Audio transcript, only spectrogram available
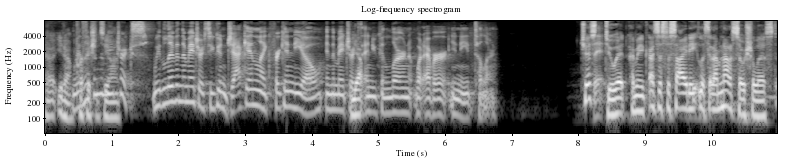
uh, you know, We proficiency live in the Matrix. We live in the Matrix. You can jack in like freaking Neo in the Matrix, Yep. and you can learn whatever you need to learn. Just it. do it. I mean, as a society, listen, I'm not a socialist.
